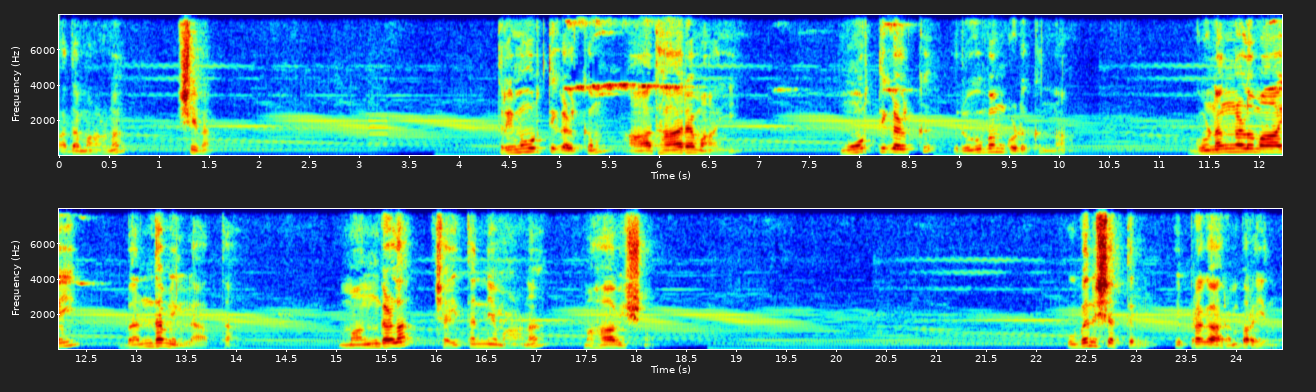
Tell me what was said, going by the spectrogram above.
പദമാണ് ശിവൻ. ത്രിമൂർത്തികൾക്കും ആധാരമായി മൂർത്തികൾക്ക് രൂപം കൊടുക്കുന്ന ഗുണങ്ങളുമായി ബന്ധമില്ലാത്ത മംഗള ചൈതന്യമാണ് മഹാവിഷ്ണു. ഉപനിഷത്തിൽ ഇപ്രകാരം പറയുന്നു.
